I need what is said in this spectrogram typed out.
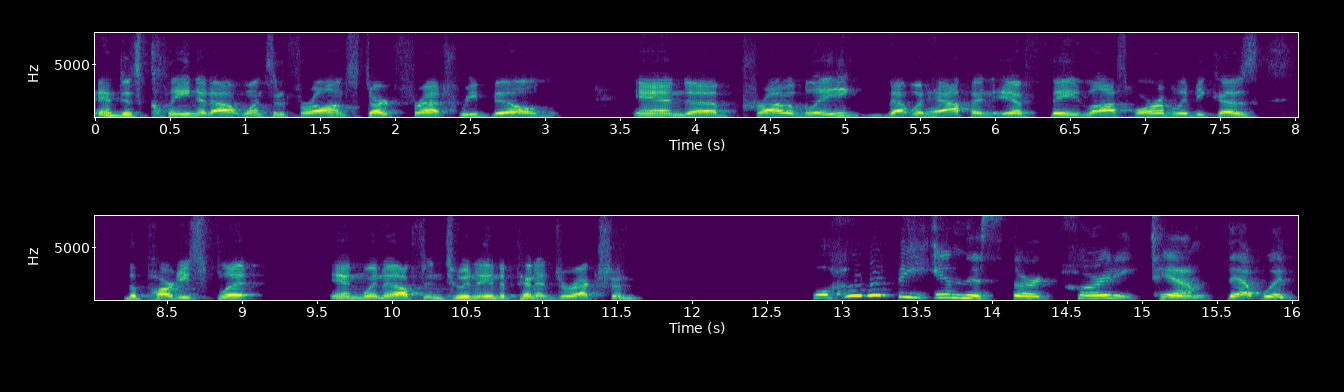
and just clean it out once and for all and start fresh, rebuild. And uh, probably that would happen if they lost horribly because the party split and went off into an independent direction. Well, who would be in this third party, Tim, that would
